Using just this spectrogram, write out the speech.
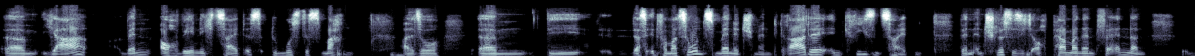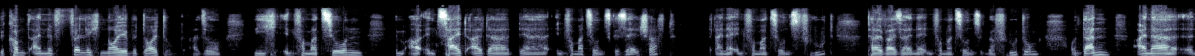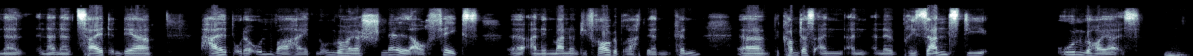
ähm, ja wenn auch wenig Zeit ist, du musst es machen. Mhm. Also ähm, die, das Informationsmanagement, gerade in Krisenzeiten, wenn Entschlüsse sich auch permanent verändern, bekommt eine völlig neue Bedeutung. Also wie ich Informationen im, im Zeitalter der Informationsgesellschaft, einer Informationsflut, teilweise einer Informationsüberflutung und dann einer, einer, in einer Zeit, in der Halb- oder Unwahrheiten ungeheuer schnell auch Fakes äh, an den Mann und die Frau gebracht werden können, äh, bekommt das ein, ein, eine Brisanz, die ungeheuer ist. Mhm.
